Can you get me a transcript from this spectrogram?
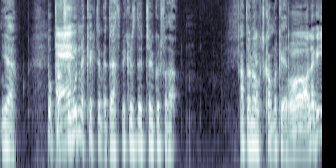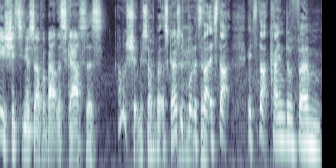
Yeah, but perhaps Eh? they wouldn't have kicked him to death because they're too good for that. I don't know. It's complicated. Oh, look at you shitting yourself about the Scousers. I'm not shitting myself about the Scousers, but it's that it's that it's that kind of um,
